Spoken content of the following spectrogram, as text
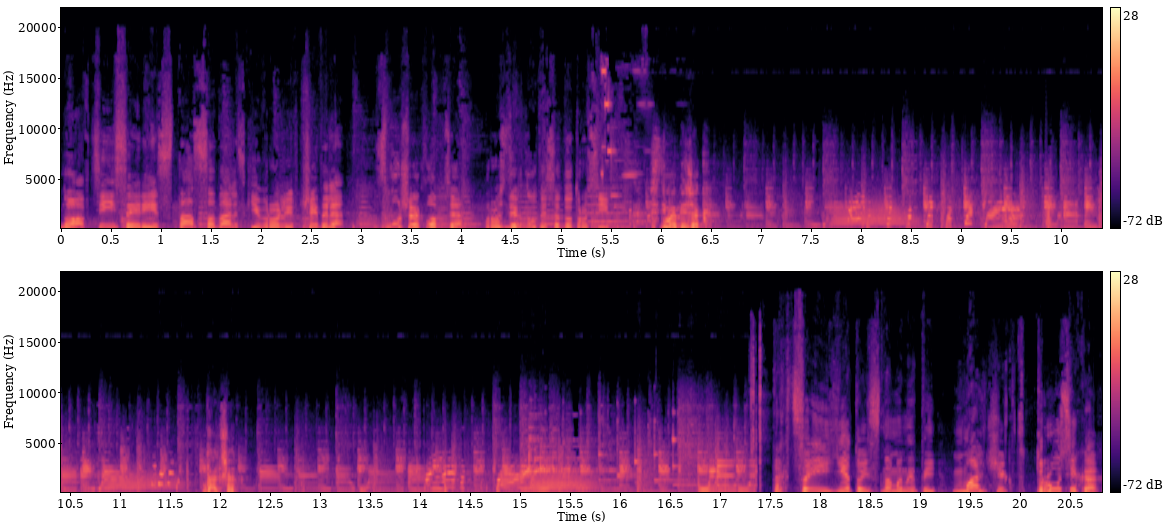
Ну а в цій серії Стас Садальський в ролі вчителя змушує хлопця роздягнутися до трусів. Снимай пиджак. Дальше. Так це і є той знаменитий мальчик в трусіках.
